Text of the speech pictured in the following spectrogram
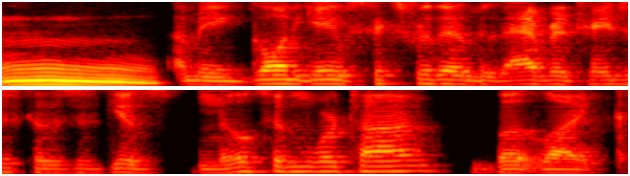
mm. I mean, going to game six for them is advantageous because it just gives Middleton more time. But like,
